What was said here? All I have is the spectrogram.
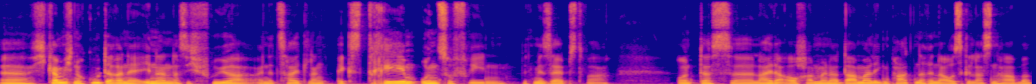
Äh, ich kann mich noch gut daran erinnern, dass ich früher eine Zeit lang extrem unzufrieden mit mir selbst war und das äh, leider auch an meiner damaligen Partnerin ausgelassen habe.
